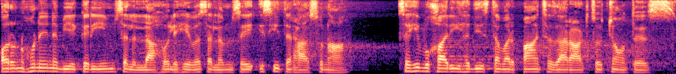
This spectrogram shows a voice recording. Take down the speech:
اور انہوں نے نبی کریم صلی اللہ علیہ وسلم سے اسی طرح سنا۔ صحیح بخاری حدیث تمر پانچ ہزار آٹھ سو چونتیس۔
